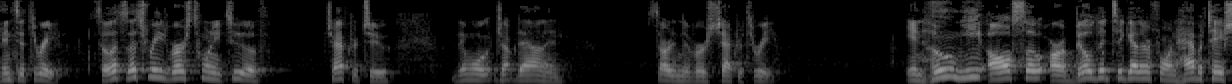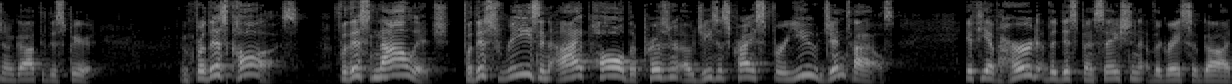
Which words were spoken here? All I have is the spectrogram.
into 3. So let's, let's read verse 22 of chapter 2. Then we'll jump down and starting in verse chapter 3. In whom ye also are builded together for an habitation of God through the Spirit. And for this cause, for this knowledge, for this reason, I, Paul, the prisoner of Jesus Christ, for you, Gentiles, if ye have heard of the dispensation of the grace of God,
